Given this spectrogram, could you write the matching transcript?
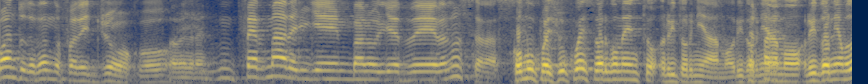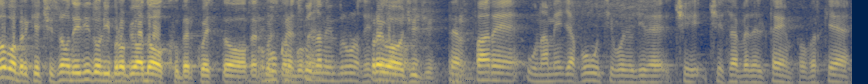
quando dovranno fare gioco, mm, fermare gli Embalo, gli Herrera, non sarà semplice. Comunque su questo argomento ritorniamo, ritorniamo, fare... ritorniamo, dopo perché ci sono dei titoli proprio ad hoc per questo, per Comunque, questo scusami Bruno, se Prego Gigi. Per fare una media punti, voglio dire, ci, ci serve del tempo, perché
